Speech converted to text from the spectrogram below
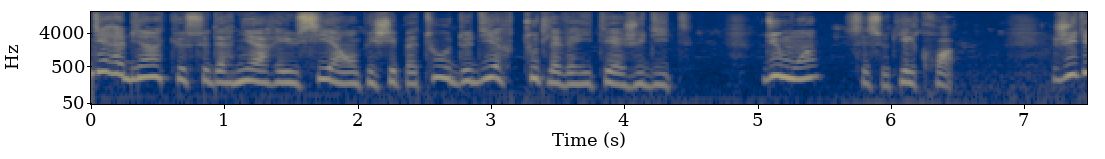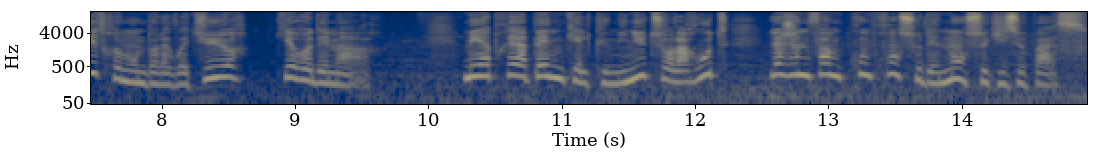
dirait bien que ce dernier a réussi à empêcher Patou de dire toute la vérité à Judith. Du moins, c'est ce qu'il croit. Judith remonte dans la voiture, qui redémarre. Mais après à peine quelques minutes sur la route, la jeune femme comprend soudainement ce qui se passe.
